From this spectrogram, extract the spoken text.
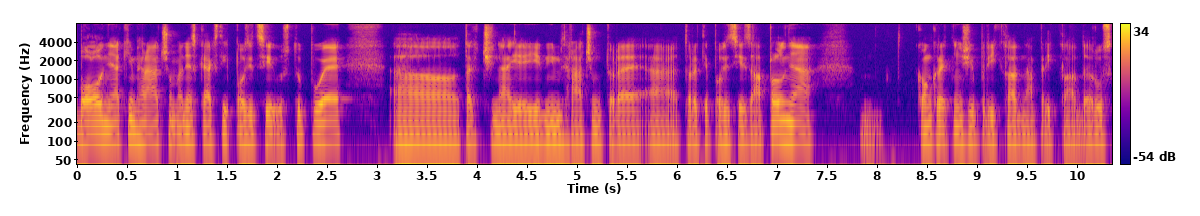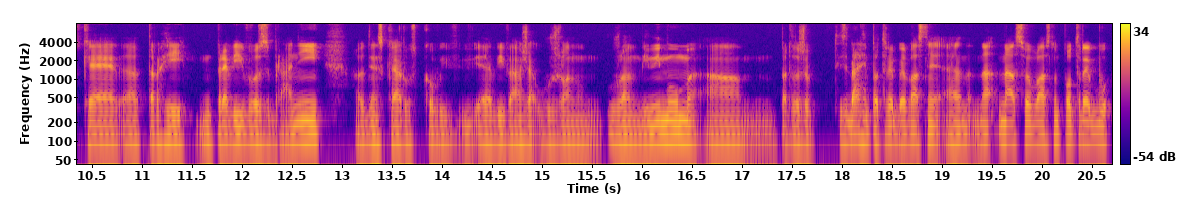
bolo nejakým hráčom a dneska, ak z tých pozícií ustupuje, uh, tak Čína je jedným z hráčom, ktoré, uh, ktoré tie pozície zaplňa Konkrétnejší príklad, napríklad ruské e, trhy pre vývoz zbraní. Dneska Rusko vyváža už len, už len minimum, a, pretože tie zbranie potrebuje vlastne e, na, na svoju vlastnú potrebu.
